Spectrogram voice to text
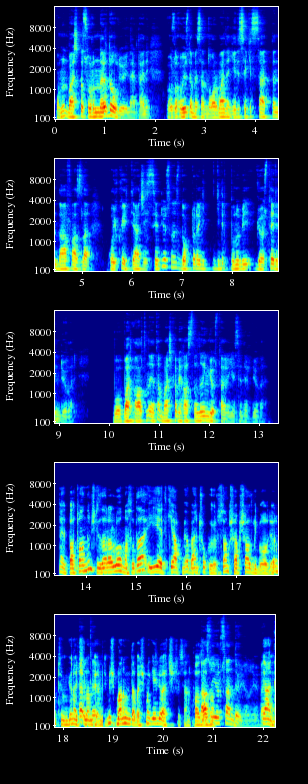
onun başka sorunları da oluyor ileride. Hani o, o yüzden mesela normalde 7-8 saatten daha fazla uyku ihtiyacı hissediyorsanız doktora gidip bunu bir gösterin diyorlar. Bu baş- altında yatan başka bir hastalığın göstergesidir diyorlar. Evet Batuhan demiş ki zararlı olmasa da iyi etki yapmıyor. Ben çok uyursam şapşal gibi oluyorum. Tüm gün açılamıyorum tabii. demiş. Benim de başıma geliyor açıkçası. Yani fazla Az zaman- uyursan da öyle oluyor. Ben Yani.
